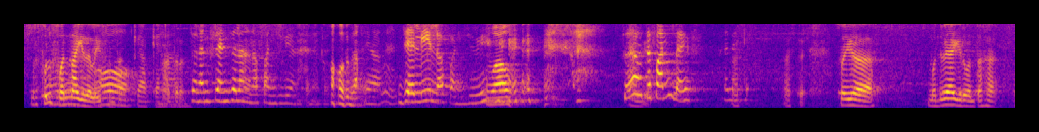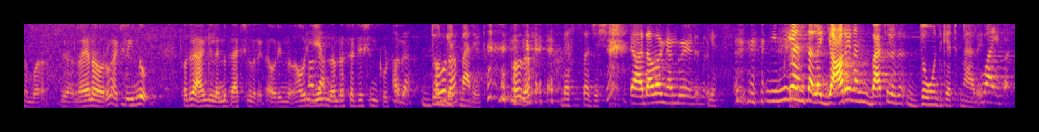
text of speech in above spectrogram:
ಅಂದ್ರೆ ಫುಲ್ ಫನ್ ಆಗಿದೆ ಲೈಫ್ ಅಂತ. ಓಕೆ ಓಕೆ ಆ ಥರ. ಸೊ ನನ್ನ ಫ್ರೆಂಡ್ಸ್ ಎಲ್ಲ ನನ್ನ ಫಂಜಲಿ ಅಂತಾನೆ ಹೌದಾ? ಜೆಲ್ಲಿ ಇಲ್ಲ Funjali wow so it's a fun life ಅಷ್ಟೇ ಸೊ ಈಗ ಮದುವೆ ಆಗಿರುವಂತಹ ನಮ್ಮ ನಯನ ಅವರು ಆ್ಯಕ್ಚುಲಿ ಇನ್ನೂ ಮದುವೆ ಆಗಲಿಲ್ಲ ಇನ್ನು ಬ್ಯಾಚುಲರೇಟ್ ಅವ್ರು ಇನ್ನು ಅವ್ರಿಗೆ ಏನು ಅಂದ್ರೆ ಸಜೆಷನ್ ಕೊಡ್ತಾರೆ? ಡೋಂಟ್ ಗೆಟ್ ಮ್ಯಾರಿಡ್ ಹೌದಾ? ಬೆಸ್ಟ್ ಸಜೆಷನ್ ಅದಾವಾಗ ನಂಗೂ ಹೇಳಿದ್ರು. ಎಸ್ ನಿಮಗೆ ಅಂತಲ್ಲ ಯಾರೇ ನನ್ನ bachelors don't get marriage why but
